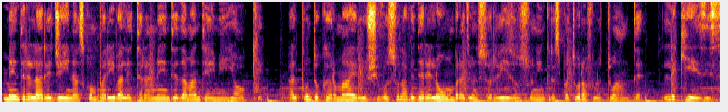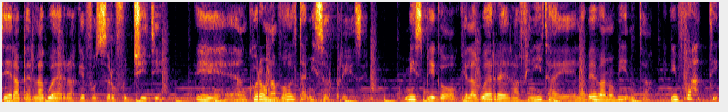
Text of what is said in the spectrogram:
Mentre la regina scompariva letteralmente davanti ai miei occhi, al punto che ormai riuscivo solo a vedere l'ombra di un sorriso su un'increspatura fluttuante. Le chiesi se era per la guerra che fossero fuggiti e ancora una volta mi sorprese. Mi spiegò che la guerra era finita e l'avevano vinta. Infatti,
